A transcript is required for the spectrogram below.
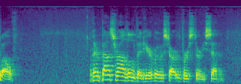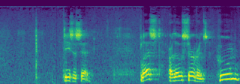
12. I'm going to bounce around a little bit here, but I'm going to start with verse 37. Jesus said, Blessed are those servants whom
